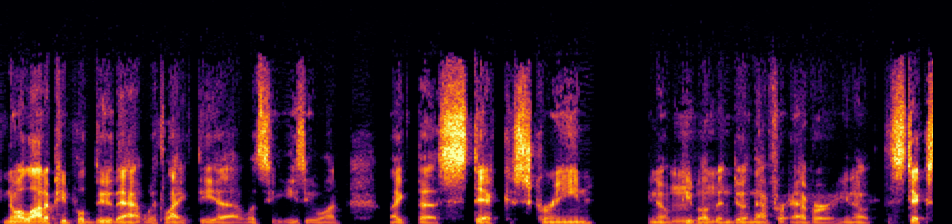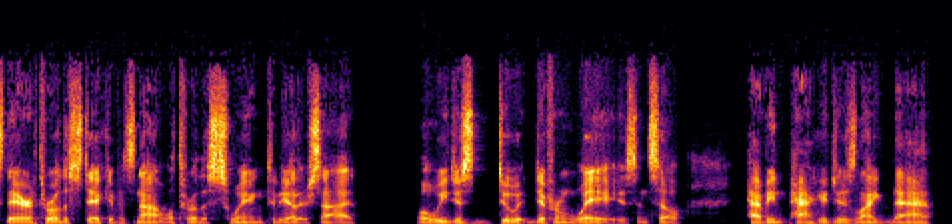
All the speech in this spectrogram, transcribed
You know, a lot of people do that with like the uh, what's the easy one, like the stick screen. You know, people have been doing that forever. You know, if the stick's there, throw the stick. If it's not, we'll throw the swing to the other side. Well, we just do it different ways, and so having packages like that,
